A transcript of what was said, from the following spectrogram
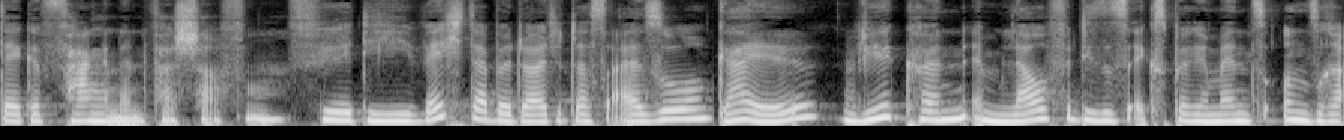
der Gefangenen verschaffen. Für die Wächter bedeutet das also, geil, wir können im Laufe dieses Experiments unsere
